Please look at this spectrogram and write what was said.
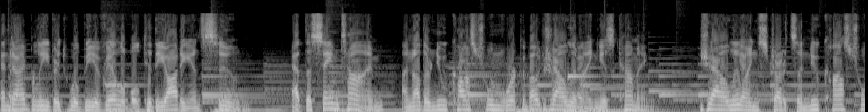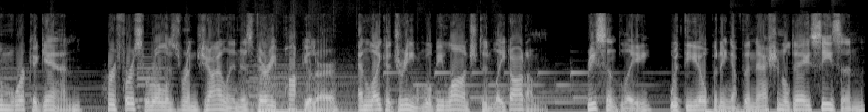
and I believe it will be available to the audience soon. At the same time, another new costume work about Zhao Liying is coming. Zhao Liying starts a new costume work again, her first role as Ren Jialun is very popular, and Like a Dream will be launched in late autumn. Recently, with the opening of the National Day season,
